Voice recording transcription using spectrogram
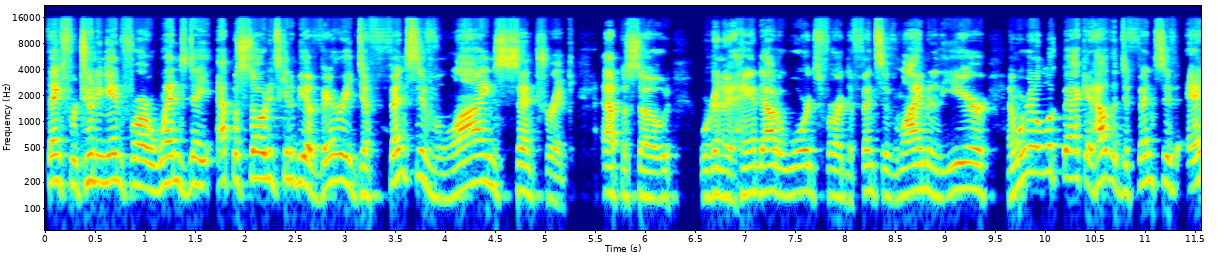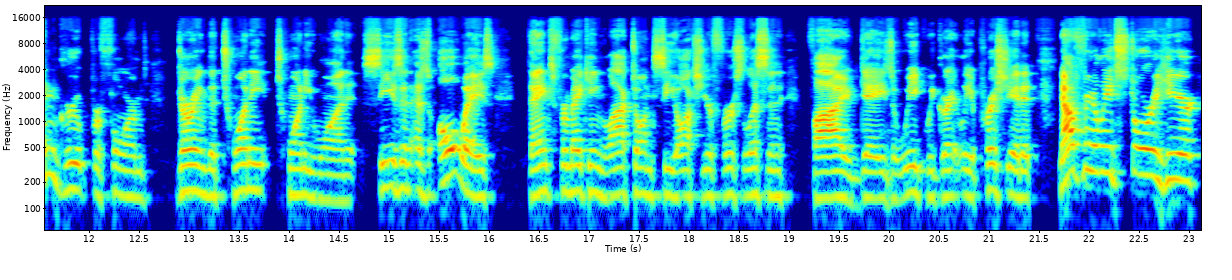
Thanks for tuning in for our Wednesday episode. It's going to be a very defensive line centric episode. We're going to hand out awards for our defensive lineman of the year, and we're going to look back at how the defensive end group performed during the 2021 season. As always, thanks for making Locked On Seahawks your first listen five days a week. We greatly appreciate it. Now for your lead story here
